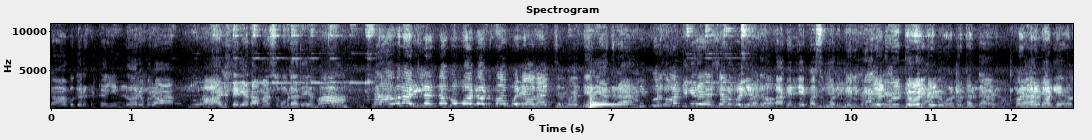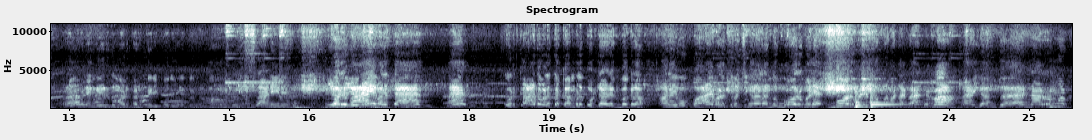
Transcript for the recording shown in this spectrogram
ஞாபகம் இருக்கட்டும். இன்னொரு முறை ஆளு தெரியாத அம்மா கும்பிடாது ஓட்ட ஓட்டமா போய் அவளை அடிச்சமா மாடு டிராவல் எங்க இருந்து மாட்டுக்கான்னு தெரிய ஒரு வாய வளர்த்தா ஒரு காதை வளர்த்தா கம்பல் போட்டு அழகு பார்க்கலாம். ஆனா இவன் வாய் வளர்த்து வச்சுக்கிறான். அந்த மோறு மலை மோறு மலை பார்க்க மாட்டாங்களா? எந்த நரமும்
